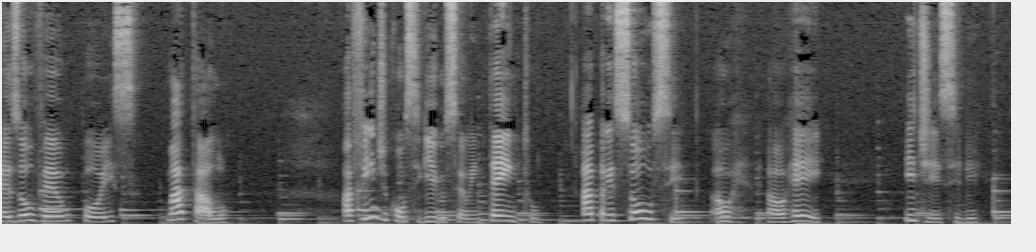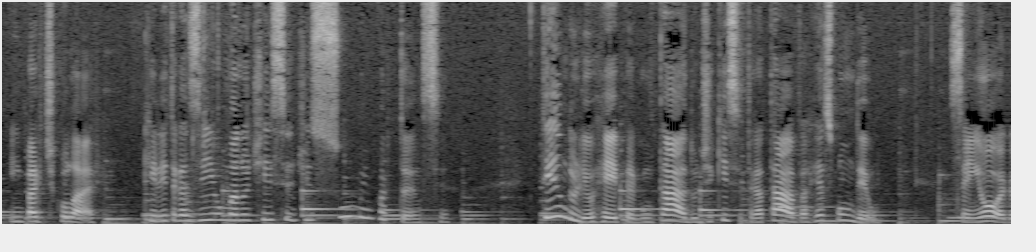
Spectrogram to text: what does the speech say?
resolveu, pois, matá-lo. A fim de conseguir o seu intento, apressou-se ao, ao rei e disse-lhe, em particular, que lhe trazia uma notícia de suma importância. Tendo-lhe o rei perguntado de que se tratava, respondeu: Senhor,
